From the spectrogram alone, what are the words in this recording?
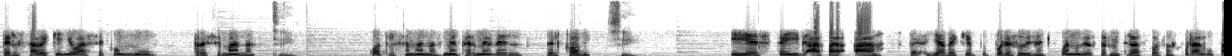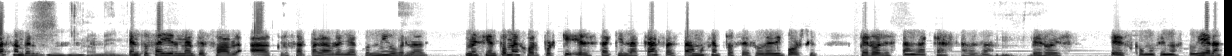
Pero sabe que yo hace como tres semanas, sí. cuatro semanas me enfermé del, del COVID. Sí. Y este, y ya ve que por eso dicen que cuando Dios permite las cosas, por algo pasan, ¿verdad? Amén. Entonces ahí él me empezó a, a cruzar palabra ya conmigo, ¿verdad? Me siento mejor porque él está aquí en la casa. Estamos en proceso de divorcio, pero él está en la casa, ¿verdad? Pero es, es como si no estuviera.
